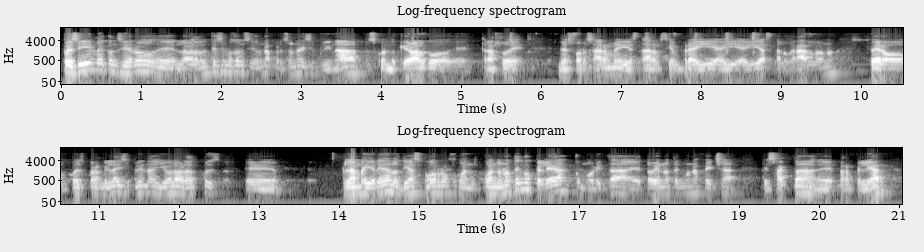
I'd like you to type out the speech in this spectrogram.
Pues sí, me considero, eh, la verdad que sí me considero una persona disciplinada, pues cuando quiero algo eh, trato de, de esforzarme y estar siempre ahí, ahí, ahí hasta lograrlo, ¿no? Pero pues para mí la disciplina, yo la verdad pues eh, la mayoría de los días corro, cuando, cuando no tengo pelea, como ahorita eh, todavía no tengo una fecha exacta eh, para pelear,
